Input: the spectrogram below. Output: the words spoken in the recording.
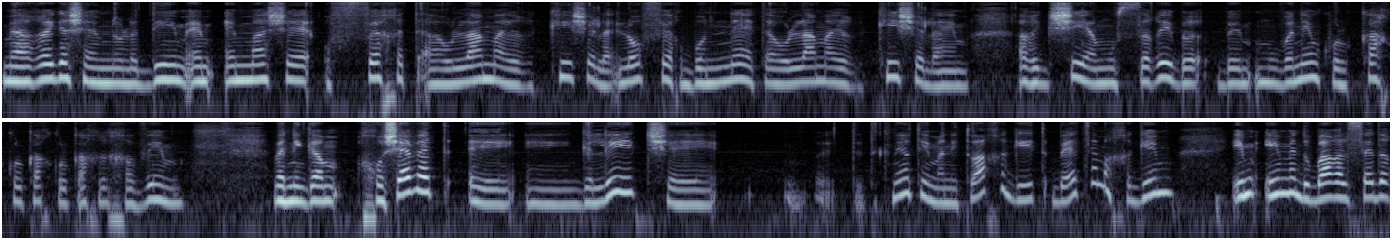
מהרגע שהם נולדים, הם, הם מה שהופך את העולם הערכי שלהם, לא הופך, בונה את העולם הערכי שלהם, הרגשי, המוסרי, במובנים כל כך, כל כך, כל כך רחבים. ואני גם חושבת, אה, אה, גלית, ש... תתקני אותי אם אני טועה חגית, בעצם החגים, אם, אם מדובר על סדר,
